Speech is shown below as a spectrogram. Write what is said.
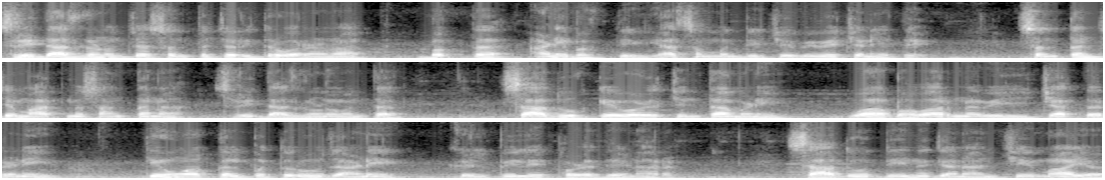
श्री दासगणूंच्या संतचरित्र वर्णनात भक्त आणि भक्ती यासंबंधीचे विवेचन येते. संतांचे महात्म्य सांगताना श्री दासगणू म्हणतात साधू केवळ चिंतामणी वा भवार्नवीच्या तरणी किंवा कल्पतरू जाणे कल्पिले फळ देणार? साधू दीनजनांची माय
